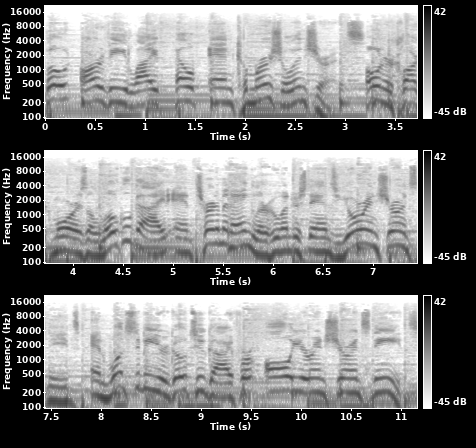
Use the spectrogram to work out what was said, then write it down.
boat, RV, life, health, and commercial insurance. Owner Clark Moore is a local guide and tournament angler who understands your insurance needs and wants to be your go to guy for all your insurance needs.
